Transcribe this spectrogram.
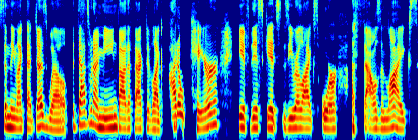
something like that does well. But that's what I mean by the fact of like, I don't care if this gets zero likes or a thousand likes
